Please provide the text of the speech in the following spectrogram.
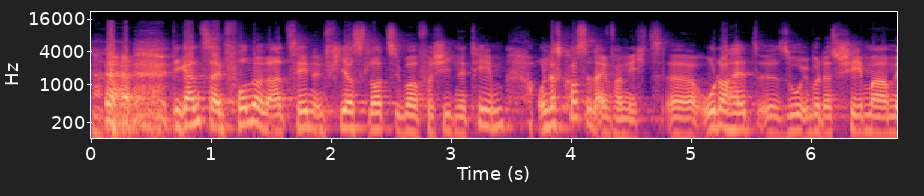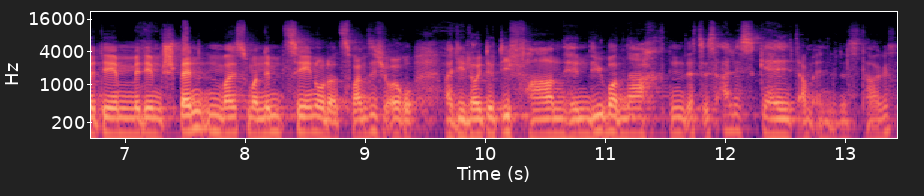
die ganze Zeit vorne und erzählen in vier Slots über verschiedene Themen. Und das kostet einfach nichts. Äh, Oder halt äh, so über das Schema mit dem, mit dem Spenden, weißt du, man nimmt 10 oder 20 Euro, weil die Leute, die fahren hin, die übernachten, das ist alles Geld am Ende des Tages.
